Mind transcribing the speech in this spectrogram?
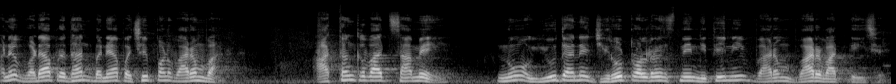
અને વડાપ્રધાન બન્યા પછી પણ વારંવાર આતંકવાદ સામેનું યુદ્ધ અને ઝીરો ટોલરન્સની નીતિની વારંવાર વાત કહી છે.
